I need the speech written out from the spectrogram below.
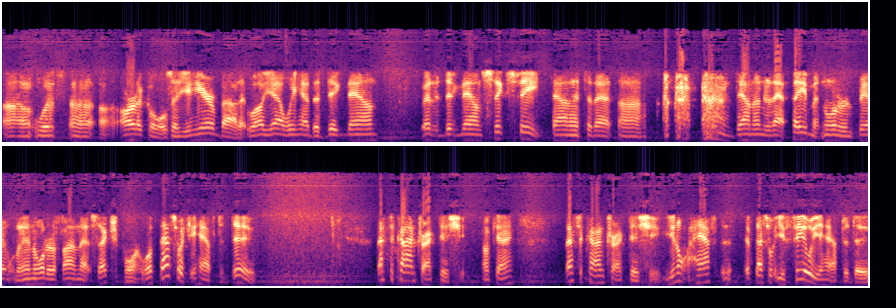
uh, with uh, articles, and you hear about it. Well, yeah, we had to dig down. We had to dig down six feet down into that, uh, down under that pavement in order to be able to, in order to find that section point. Well, if that's what you have to do, that's a contract issue. Okay, that's a contract issue. You don't have to, if that's what you feel you have to do,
